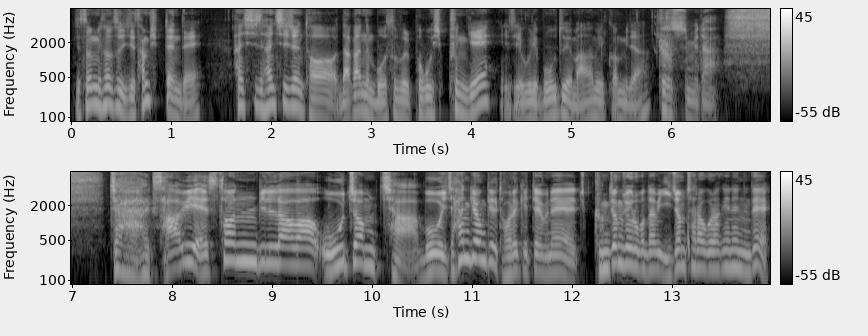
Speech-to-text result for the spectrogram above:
이제 손흥민 선수 이제 30대인데 한 시즌 한 시즌 더 나가는 모습을 보고 싶은 게 이제 우리 모두의 마음일 겁니다. 그렇습니다. 자, 4위 에스턴 빌라와 5점 차. 뭐 이제 한 경기를 덜 했기 때문에 긍정적으로 본다면 2점 차라고 하긴 했는데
